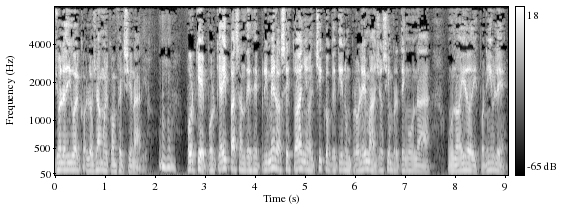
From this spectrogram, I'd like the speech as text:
yo le digo, lo llamo el confeccionario. ¿Por qué? Porque ahí pasan desde primero a sexto año el chico que tiene un problema, yo siempre tengo una, un oído disponible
